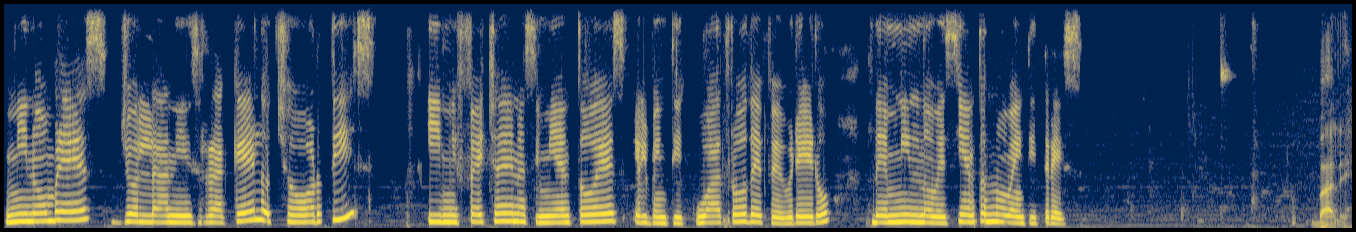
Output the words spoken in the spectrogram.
Mi nombre es Yolanis Raquel Ochoa Ortiz y mi fecha de nacimiento es el 24 de febrero de 1993. Vale.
